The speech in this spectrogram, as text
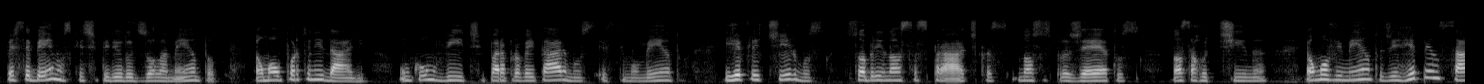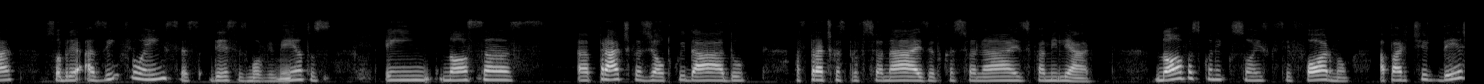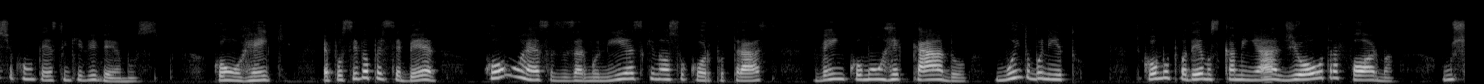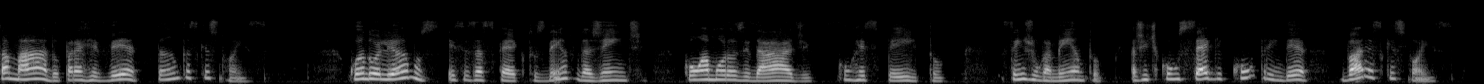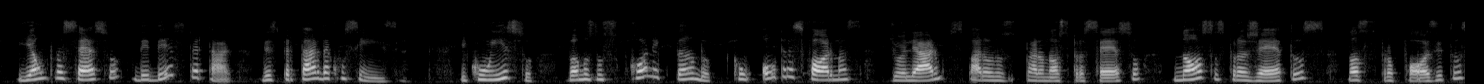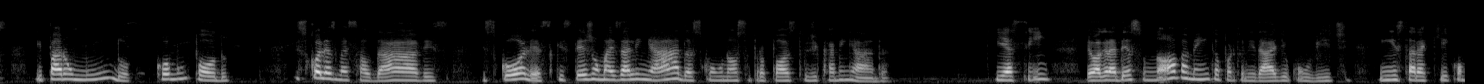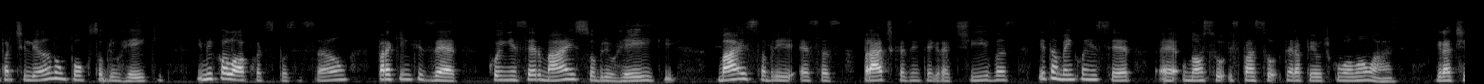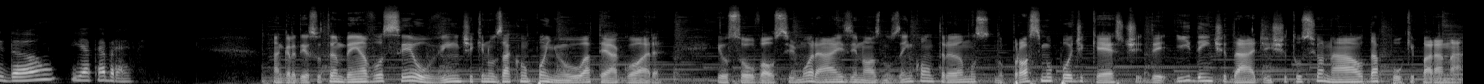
Percebemos que este período de isolamento é uma oportunidade, um convite para aproveitarmos esse momento e refletirmos sobre nossas práticas, nossos projetos, nossa rotina. É um movimento de repensar sobre as influências desses movimentos em nossas uh, práticas de autocuidado, as práticas profissionais, educacionais e familiar. Novas conexões que se formam a partir deste contexto em que vivemos. Com o reiki, é possível perceber como essas desarmonias que nosso corpo traz vêm como um recado muito bonito de como podemos caminhar de outra forma, um chamado para rever tantas questões. Quando olhamos esses aspectos dentro da gente com amorosidade, com respeito, sem julgamento, a gente consegue compreender várias questões e é um processo de despertar, despertar da consciência. E com isso, vamos nos conectando com outras formas de olharmos para, os, para o nosso processo, nossos projetos, nossos propósitos e para o mundo como um todo. Escolhas mais saudáveis, escolhas que estejam mais alinhadas com o nosso propósito de caminhada. E assim, eu agradeço novamente a oportunidade e o convite em estar aqui compartilhando um pouco sobre o reiki e me coloco à disposição para quem quiser conhecer mais sobre o reiki, mais sobre essas práticas integrativas e também conhecer é, o nosso espaço terapêutico Oase. Gratidão e até breve. Agradeço também a você, ouvinte, que nos acompanhou até agora. Eu sou Valcir Moraes e nós nos encontramos no próximo podcast de Identidade Institucional da PUC Paraná.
